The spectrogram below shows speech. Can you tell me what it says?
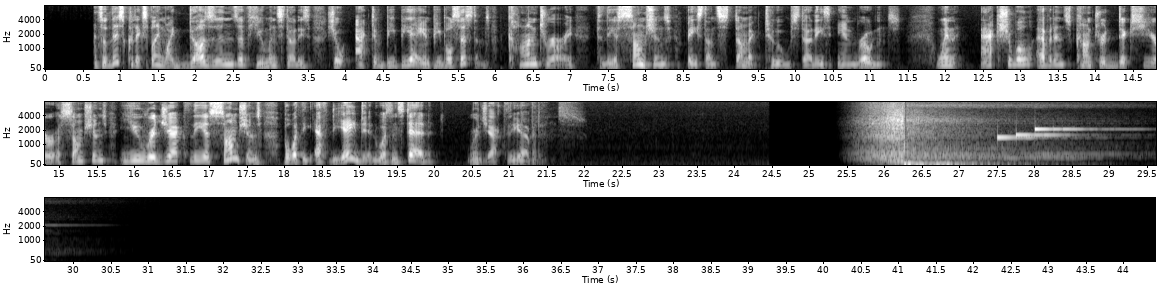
and so this could explain why dozens of human studies show active BPA in people's systems, contrary to the assumptions based on stomach tube studies in rodents. When actual evidence contradicts your assumptions, you reject the assumptions, but what the FDA did was instead reject the evidence.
